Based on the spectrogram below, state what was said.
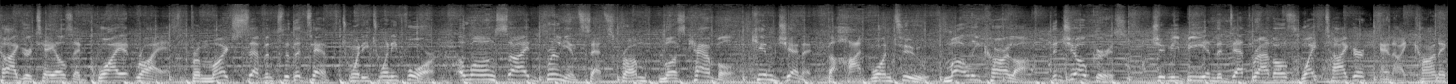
Tigertailz, and Quiet Riot from March 7th to the 10th, 2024, alongside brilliant sets from Los Campbell, Kim Jennett, The Hot One Two, Molly Karloff, The Jokers, Jimmy B and the Death Rattles, White Tiger, and Iconic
